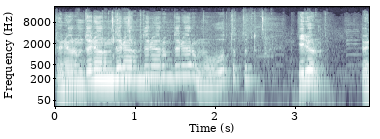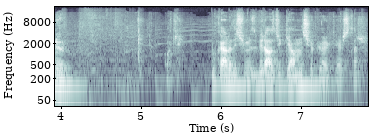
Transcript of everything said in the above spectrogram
dönüyorum, dönüyorum, dönüyorum, dönüyorum, dönüyorum. Tut tut tut. Geliyorum. Dönüyorum. Bu kardeşimiz birazcık yanlış yapıyor arkadaşlar.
